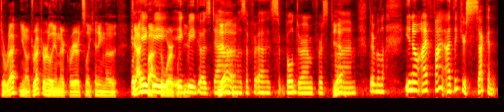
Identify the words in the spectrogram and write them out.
direct, you know, director early in their career, it's like hitting the well, jackpot Igby, to work with Igby you. goes down. Yeah. Was a uh, Bull Durham first time. Yeah. There, you know, I find I think your second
